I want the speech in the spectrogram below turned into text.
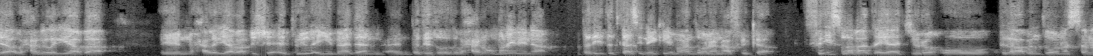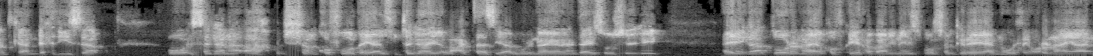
Ja waxaana laga yaabaa waxaa laga yaabaa bisha april ay yimaadaan badidooda waxaana u malaynaynaa badi dadkaas inay ka imaan doonaan africa face labaad ayaa jiro oo bilaaban doona sanadkan dhexdiisa oo isagana ah shan qofood ayaa isu tagaaya lacagtaasay aruurinayaan hadda ay soo sheegay. Ayagaa dooranaya qofkay rabaan inay sponsor gareeyaan. Oo waxay odhanayaan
